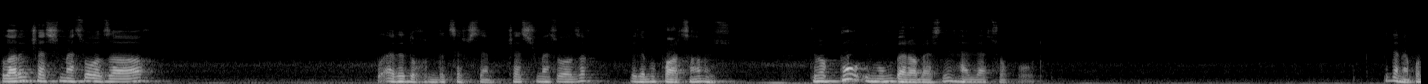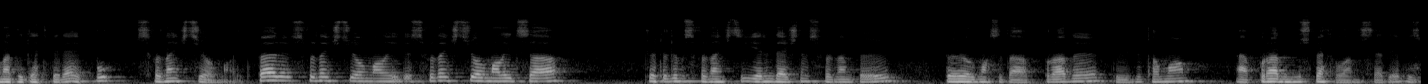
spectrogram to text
Bunların kəsişməsi olacaq bu ədəd oxununda çəksəm, kəsişməsi olacaq elə bu parçanın özü. Demək, bu ümumi bərabərsizliyin həllər çoxluğudur. Bir dənə buna diqqət verək. Bu sıfırdan kiçik olmalı idi. Bəli, sıfırdan kiçik olmalı idi. Sıfırdan kiçik olmalı idisə, götürdüm sıfırdan kiçik, yerini dəyişdim sıfırdan böyük. Böyük olması da buradır, düzdür, tamam. Hə, buradır müsbət olan hissədir. Biz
